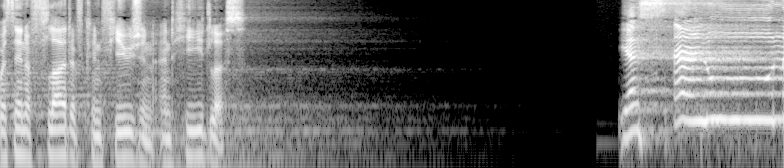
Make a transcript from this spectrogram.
who are within a flood of confusion and heedless. يسألون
